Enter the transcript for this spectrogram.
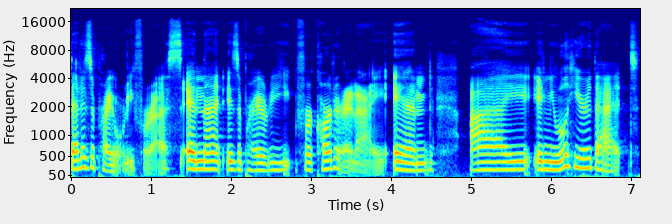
that is a priority for us and that is a priority for Carter and I. And I and you will hear that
